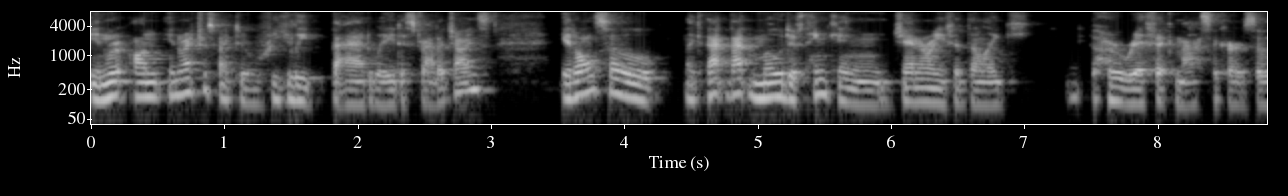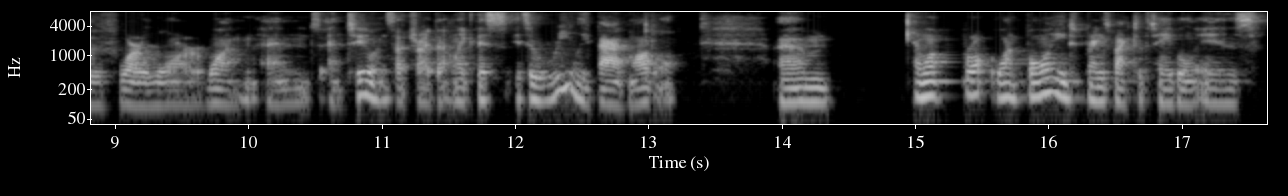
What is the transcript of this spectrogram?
in on in retrospect a really bad way to strategize, it also like that that mode of thinking generated the like horrific massacres of World War One and and two and such right that like this it's a really bad model. Um, and what what Boyd brings back to the table is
